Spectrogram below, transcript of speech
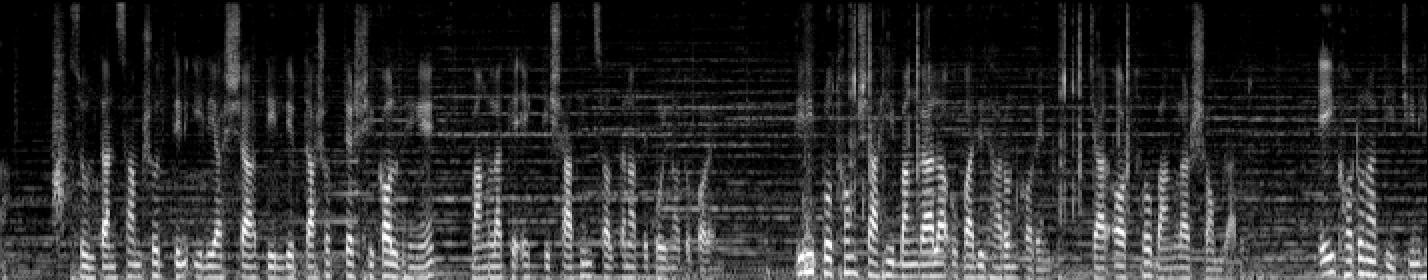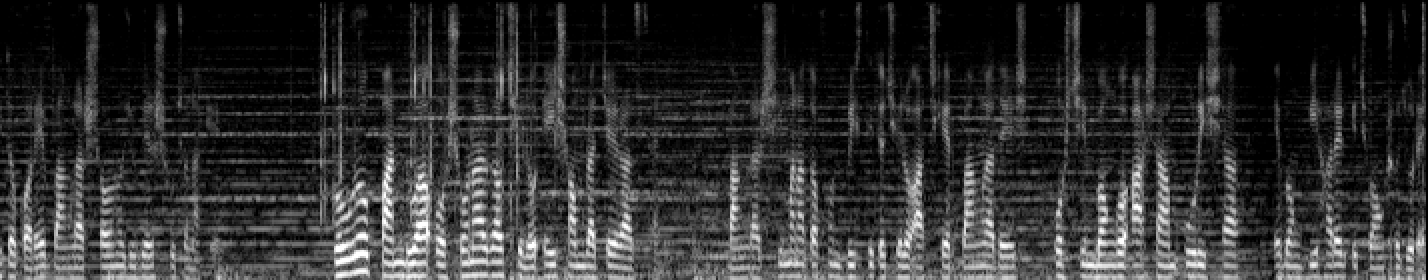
সুলতান শামসুদ্দিন ইলিয়াস শাহ দিল্লির দাসত্বের শিকল ভেঙে বাংলাকে একটি স্বাধীন সালতানাতে পরিণত করেন। তিনি প্রথম শাহী বাঙ্গালা উপাধি ধারণ করেন, যার অর্থ বাংলার সম্রাট। এই ঘটনাটি চিহ্নিত করে বাংলার স্বর্ণযুগের সূচনাকে। গৌরব পান্ডুয়া ও সোনারগাঁও ছিল এই সাম্রাজ্যের রাজধানী। বাংলার সীমানা তখন বিস্তৃত ছিল আজকের বাংলাদেশ, পশ্চিমবঙ্গ, আসাম, উড়িষ্যা এবং বিহারের কিছু অংশ জুড়ে।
